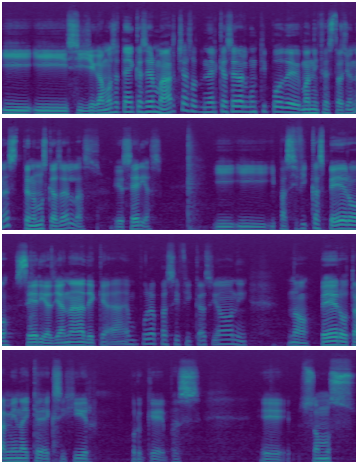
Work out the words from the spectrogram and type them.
Y, si llegamos a tener que hacer marchas o tener que hacer algún tipo de manifestaciones, tenemos que hacerlas eh, serias y, pacíficas, pero serias. Ya nada de que, ah, pura pacificación y... No, pero también hay que exigir, porque pues eh, somos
